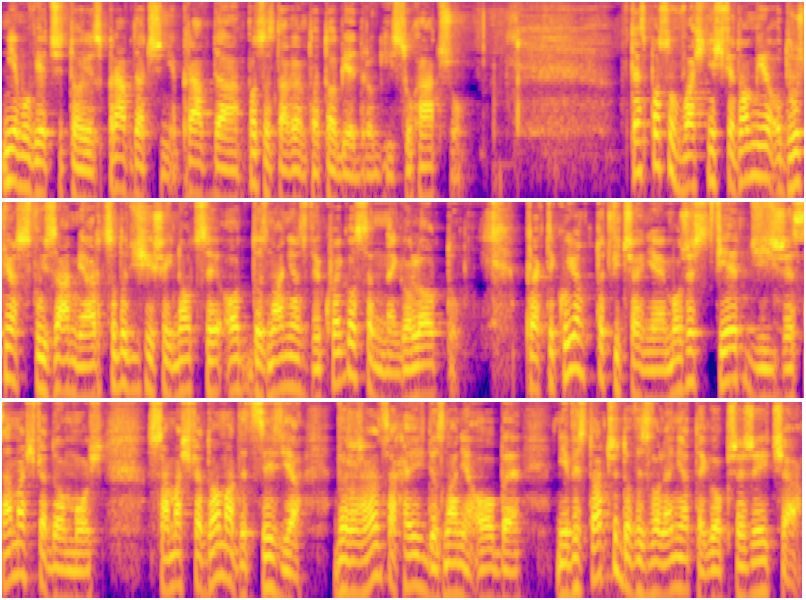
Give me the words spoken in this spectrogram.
Nie mówię, czy to jest prawda, czy nieprawda. Pozostawiam to Tobie, drogi słuchaczu ten sposób właśnie świadomie odróżniasz swój zamiar co do dzisiejszej nocy od doznania zwykłego sennego lotu. Praktykując to ćwiczenie, możesz stwierdzić, że sama świadomość, sama świadoma decyzja wyrażająca chęć doznania OB nie wystarczy do wyzwolenia tego przeżycia.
